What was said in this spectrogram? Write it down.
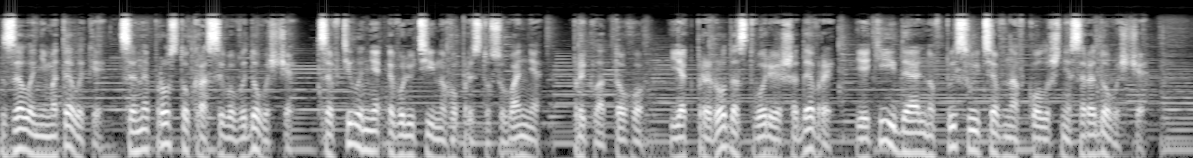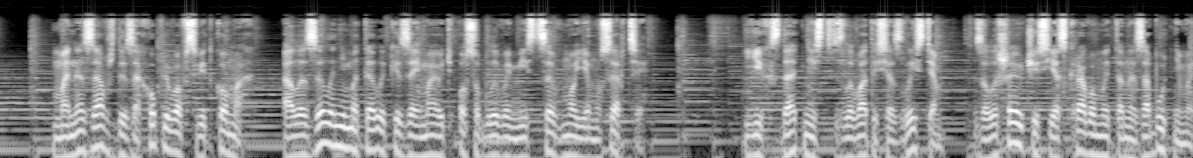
Зелені метелики це не просто красиве видовище, це втілення еволюційного пристосування, приклад того, як природа створює шедеври, які ідеально вписуються в навколишнє середовище. Мене завжди захоплював світ комах, але зелені метелики займають особливе місце в моєму серці. Їх здатність зливатися з листям, залишаючись яскравими та незабутніми,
